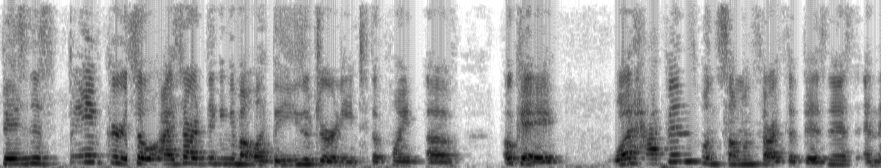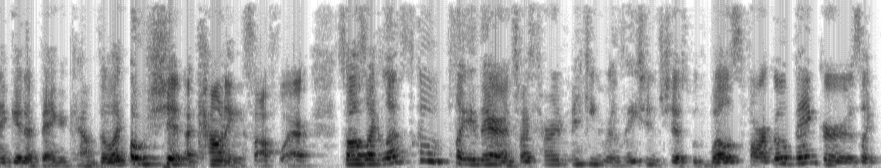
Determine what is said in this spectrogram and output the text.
business bankers. So I started thinking about like the user journey to the point of, okay, what happens when someone starts a business and they get a bank account? They're like, oh shit, accounting software. So I was like, let's go play there. And so I started making relationships with Wells Fargo bankers, like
